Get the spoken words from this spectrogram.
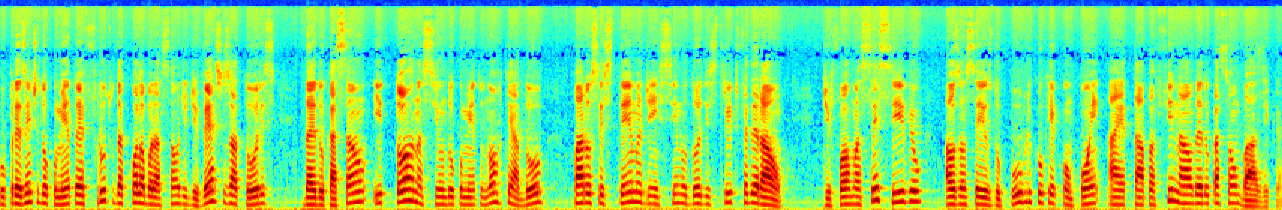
o presente documento é fruto da colaboração de diversos atores da educação e torna-se um documento norteador para o sistema de ensino do Distrito Federal, de forma acessível aos anseios do público que compõe a etapa final da educação básica.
